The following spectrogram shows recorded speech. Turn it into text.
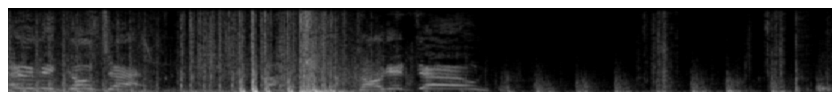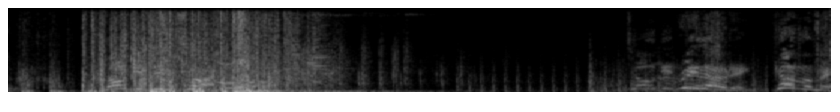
Enemy contact! Target down! Target's in sight! Target reloading! Cover me!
